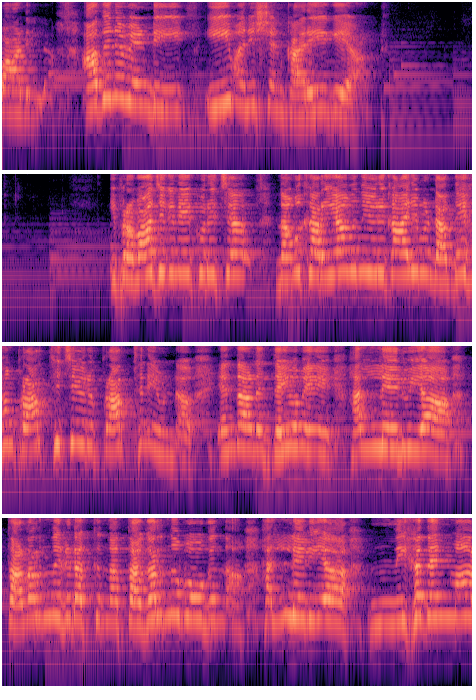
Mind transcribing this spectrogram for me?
പാടില്ല. അതിനുവേണ്ടി ഈ മനുഷ്യൻ കരയുകയാണ്. ഈ പ്രവാചകനെ കുറിച്ച് നമുക്കറിയാവുന്ന ഒരു കാര്യമുണ്ട്. അദ്ദേഹം പ്രാർത്ഥിച്ച ഒരു പ്രാർത്ഥനയുണ്ട്. എന്താണ്? ദൈവമേ ഹല്ലേലുയ തളർന്നു കിടക്കുന്ന തകർന്നു പോകുന്ന ഹല്ലേലുയ നിഹതന്മാർ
